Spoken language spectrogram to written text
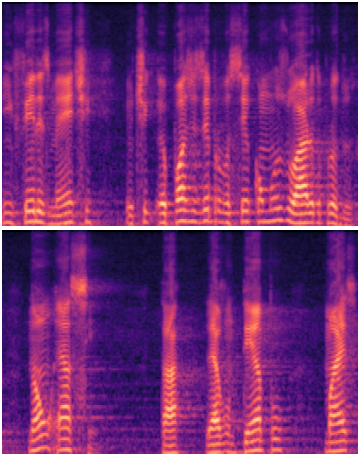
Infelizmente, eu, te, eu posso dizer para você como usuário do produto, não é assim tá? Leva um tempo, mas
